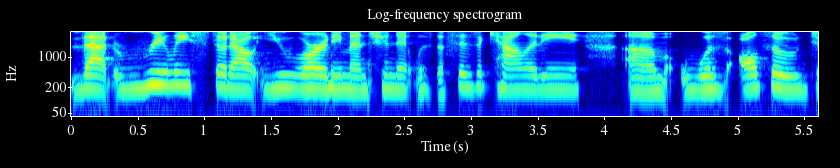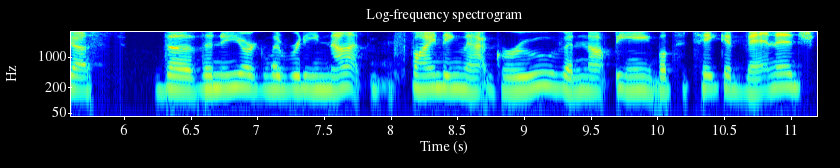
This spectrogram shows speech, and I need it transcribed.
that really stood out you've already mentioned it was the physicality um, was also just the the New York Liberty not finding that groove and not being able to take advantage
